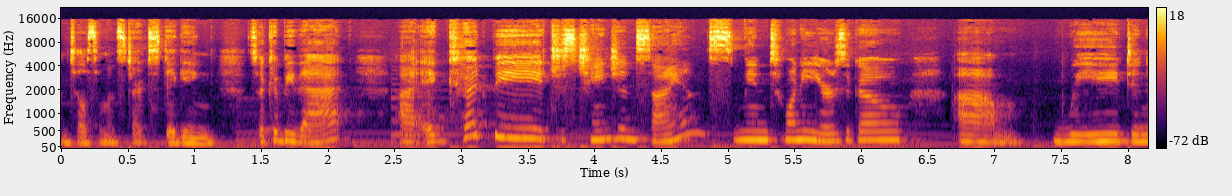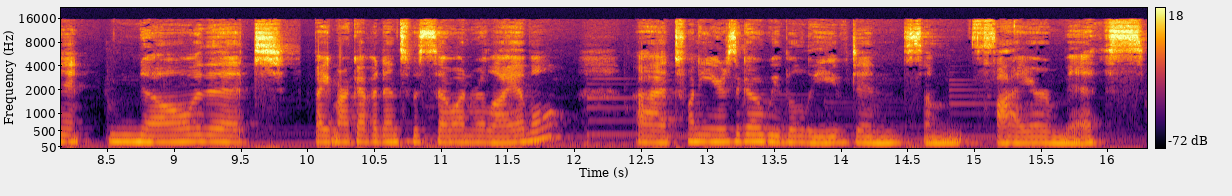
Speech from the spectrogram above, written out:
until someone starts digging. So it could be that. Uh, it could be just change in science. I mean, 20 years ago, um, we didn't know that bite mark evidence was so unreliable. Uh, 20 years ago, we believed in some fire myths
